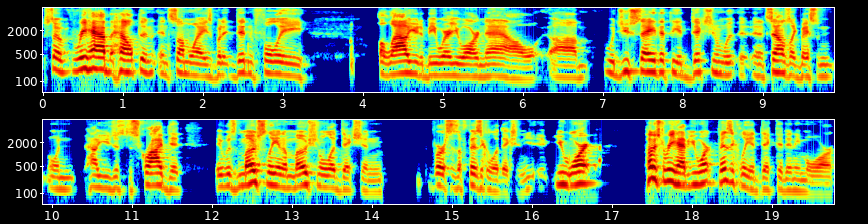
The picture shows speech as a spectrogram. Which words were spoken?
so rehab helped in in some ways, but it didn't fully allow you to be where you are now. Um, would you say that the addiction was, and it sounds like based on, on how you just described it, it was mostly an emotional addiction versus a physical addiction. You, you weren't post rehab, you weren't physically addicted anymore.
